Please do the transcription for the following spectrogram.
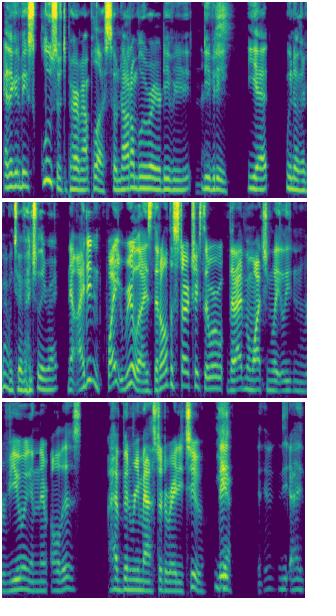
and they're going to be exclusive to Paramount Plus, so not on Blu-ray or DVD. DVD yet. We know they're going to eventually, right? Now I didn't quite realize that all the Star Treks that were that I've been watching lately and reviewing and all this have been remastered already too. They, I,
